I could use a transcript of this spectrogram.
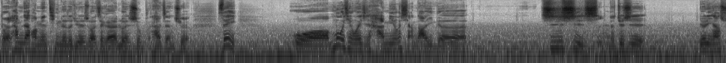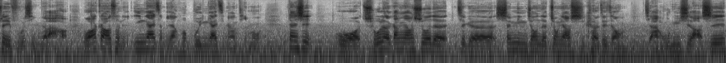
对，他们在旁边听着都觉得说这个论述不太正确。所以我目前为止还没有想到一个知识型的，就是。有点像说服型的啦，哈！我要告诉你应该怎么样或不应该怎么样题目，但是我除了刚刚说的这个生命中的重要时刻这种讲吴明世老师，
